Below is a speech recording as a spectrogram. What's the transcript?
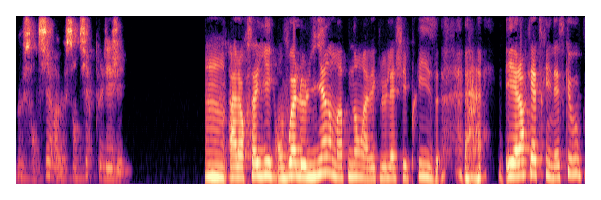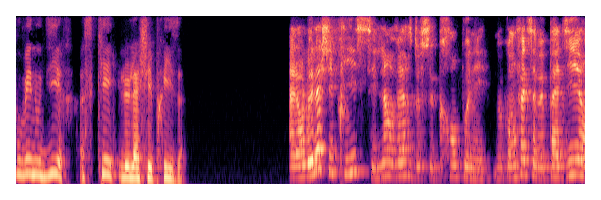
me, sentir, me sentir plus léger. Mmh, alors ça y est, on voit le lien maintenant avec le lâcher prise. Et alors Catherine, est-ce que vous pouvez nous dire ce qu'est le lâcher prise alors le lâcher prise, c'est l'inverse de se cramponner. Donc en fait, ça ne veut pas dire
